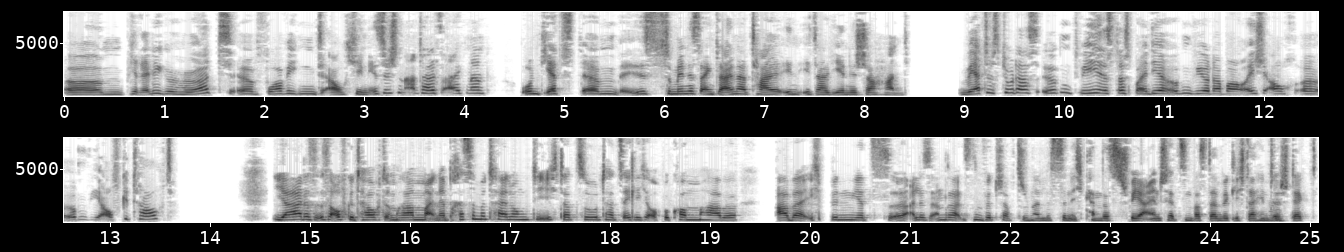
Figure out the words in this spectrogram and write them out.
Ähm, Pirelli gehört äh, vorwiegend auch chinesischen Anteilseignern und jetzt ähm, ist zumindest ein kleiner Teil in italienischer Hand. Wertest du das irgendwie? Ist das bei dir irgendwie oder bei euch auch äh, irgendwie aufgetaucht? Ja, das ist aufgetaucht im Rahmen einer Pressemitteilung, die ich dazu tatsächlich auch bekommen habe. Aber ich bin jetzt äh, alles andere als eine Wirtschaftsjournalistin. Ich kann das schwer einschätzen, was da wirklich dahinter mhm. steckt.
